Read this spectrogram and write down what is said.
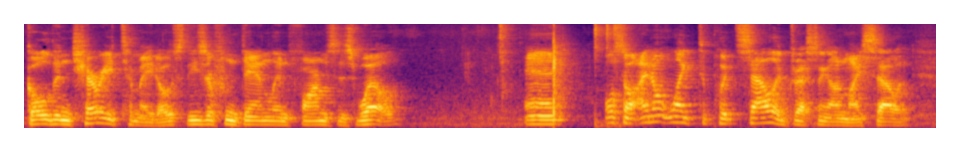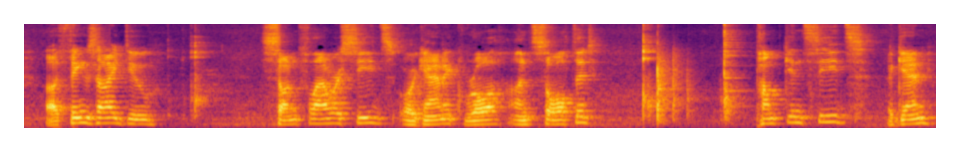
golden cherry tomatoes. These are from Dan Lynn Farms as well. And also, I don't like to put salad dressing on my salad. Uh, things I do, sunflower seeds, organic, raw, unsalted. Pumpkin seeds, again,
